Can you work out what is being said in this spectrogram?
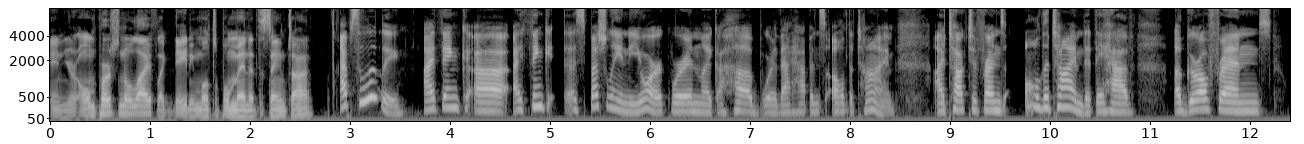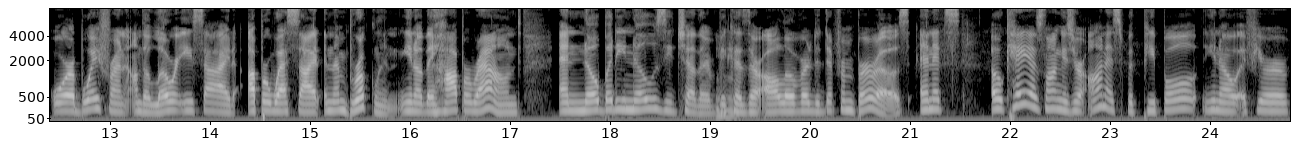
in your own personal life, like dating multiple men at the same time? Absolutely. I think uh, I think especially in New York, we're in like a hub where that happens all the time. I talk to friends all the time that they have a girlfriend or a boyfriend on the Lower East Side, Upper West Side, and then Brooklyn. You know, they hop around and nobody knows each other because they're all over the different boroughs. And it's okay as long as you're honest with people. You know, if you're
